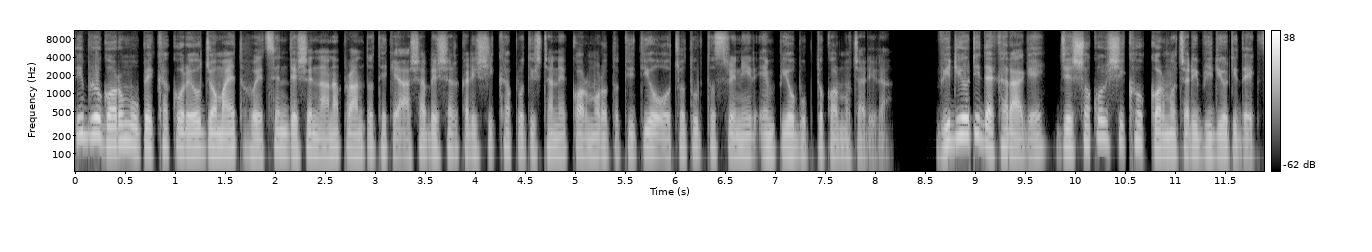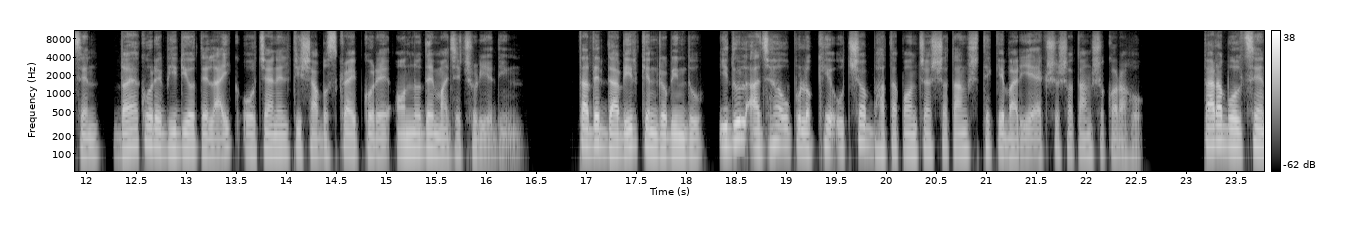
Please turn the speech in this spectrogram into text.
তীব্র গরম উপেক্ষা করেও জমায়েত হয়েছেন দেশের নানা প্রান্ত থেকে আসা বেসরকারি শিক্ষা প্রতিষ্ঠানে কর্মরত তৃতীয় ও চতুর্থ শ্রেণির এমপিওভুক্ত কর্মচারীরা। ভিডিওটি দেখার আগে, যে সকল শিক্ষক কর্মচারী ভিডিওটি দেখছেন, দয়া করে ভিডিওতে লাইক ও চ্যানেলটি সাবস্ক্রাইব করে অন্যদের মাঝে ছড়িয়ে দিন। তাদের দাবির কেন্দ্রবিন্দু, ঈদুল আজহা উপলক্ষে উৎসব ভাতা পঞ্চাশ শতাংশ থেকে বাড়িয়ে একশো শতাংশ করা হোক। তারা বলছেন,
